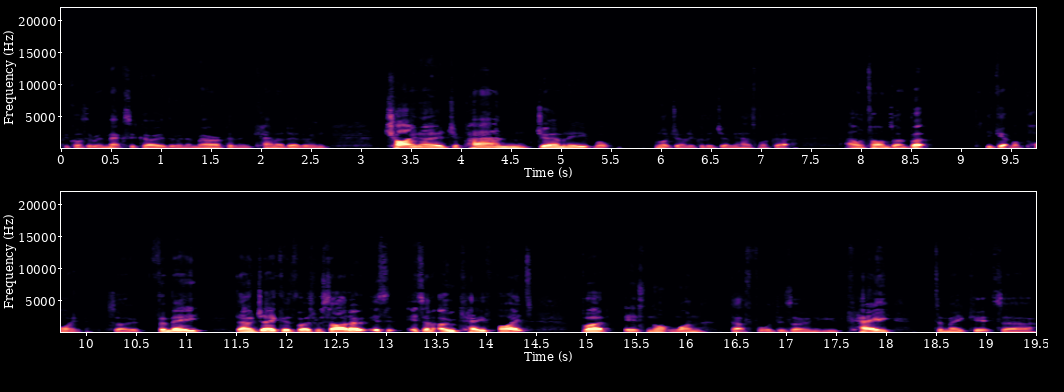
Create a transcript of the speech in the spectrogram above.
because they're in Mexico, they're in America, they're in Canada, they're in China, Japan, Germany. Well, not Germany because Germany has like a our time zone. But you get my point. So for me, Dan Jacobs versus Rosado, it's, it's an okay fight, but it's not one that's for DAZN UK to make its uh,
